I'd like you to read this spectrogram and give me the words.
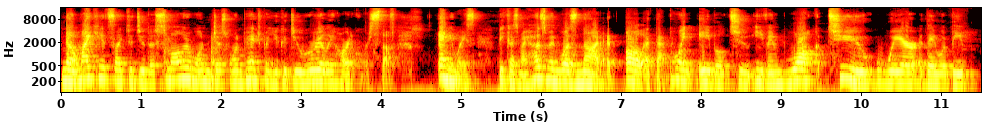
No, my kids like to do the smaller one, just one pitch, but you could do really hardcore stuff. Anyways, because my husband was not at all at that point able to even walk to where they would be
